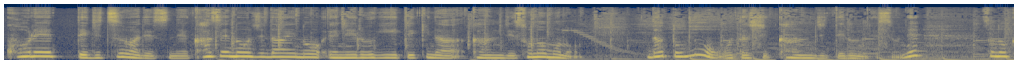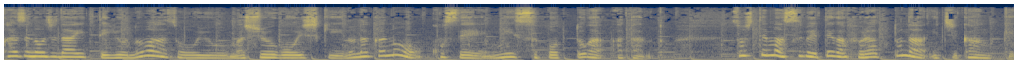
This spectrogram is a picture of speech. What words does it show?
これって実はですね風の時代のエネルギー的な感じそのものだとも私感じてるんですよね。その風の時代っていうのはそういう、まあ、集合意識の中の個性にスポットが当たるとそしてまあ全てがフラットな位置関係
